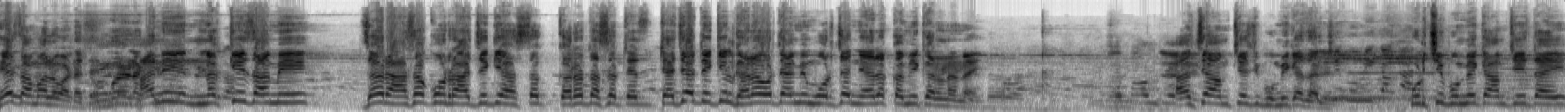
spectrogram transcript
हेच आम्हाला वाटत आहे. आणि नक्कीच. आम्ही जर असा कोण राजकीय हस्त करत असेल त्या- त्याच्या देखील घरावरती आम्ही मोर्चा न्यायला कमी करणार नाही. अशी आमची अशी भूमिका झालेली आहे. भूमिका काय? पुढची भूमिका आमची इथं आहे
